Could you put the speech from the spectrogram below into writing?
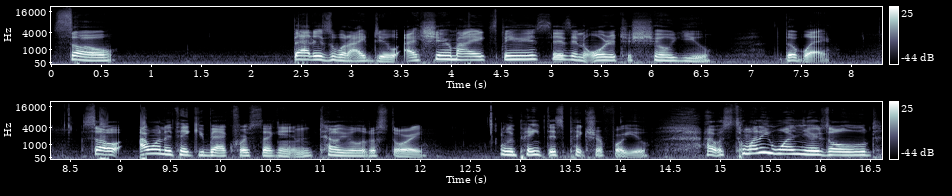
So that is what I do. I share my experiences in order to show you the way. So I want to take you back for a second and tell you a little story. I'm going to paint this picture for you. I was 21 years old.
